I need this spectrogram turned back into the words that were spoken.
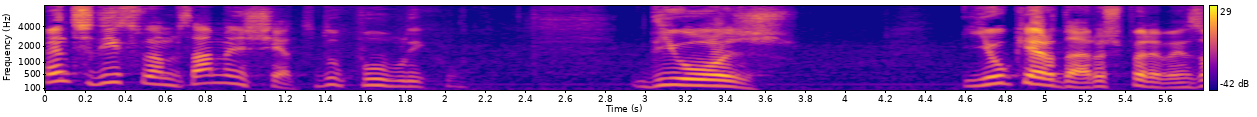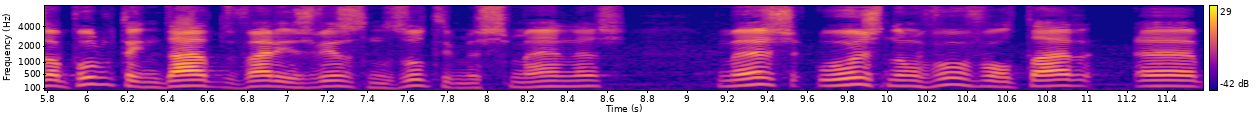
Antes disso, vamos à manchete do público de hoje. E eu quero dar os parabéns ao público, tenho dado várias vezes nas últimas semanas, mas hoje não vou voltar a,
